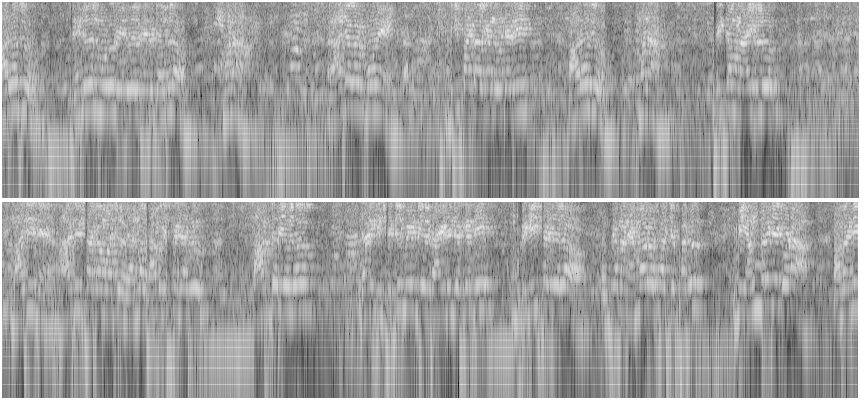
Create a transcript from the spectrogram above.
ఆ రోజు రెండు వేల మూడు రెండు వేల రెండు టైంలో మన రాజావారి భూమి డీ పట్టాల కింద ఉండేది. ఆ రోజు మన ప్రీతమ నాయకులు మాజీ ఆర్థిక శాఖ మంత్రులు యనమల రామకృష్ణ గారు ఆధ్వర్యంలో దానికి సెటిల్మెంట్ డీల్ రాయడం జరిగింది. ఇప్పుడు ఈ సర్వేలో ఇప్పుడే మన ఎంఆర్ఓ సార్ చెప్పారు. మీ అందరికీ కూడా అవన్నీ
